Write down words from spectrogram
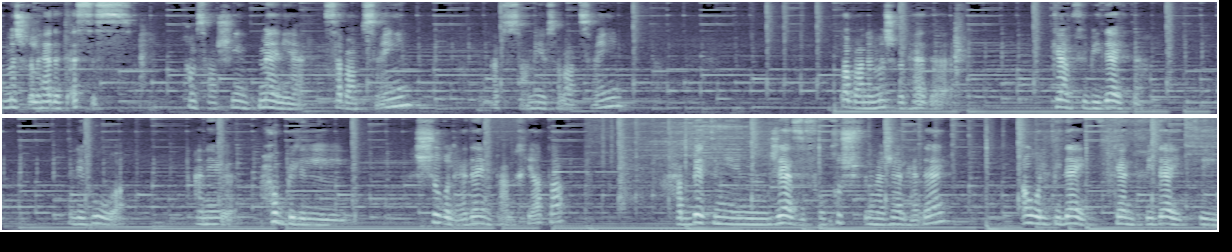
المشغل هذا تأسس خمسة وعشرين ثمانية سبعة وتسعين ألف تسعمية وسبعة وتسعين. طبعا المشغل هذا كان في بدايته اللي هو أنا حبي للشغل هداي متاع الخياطة. حبيت إني نجازف ونخش في المجال هداي أول بداية كانت بدايتي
